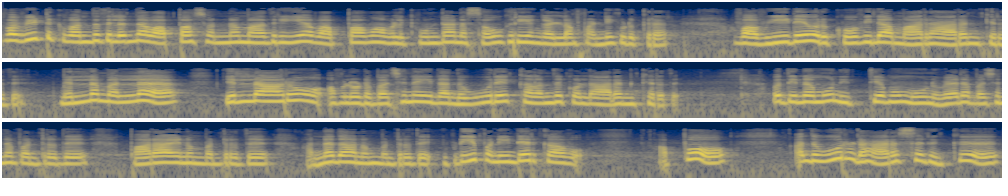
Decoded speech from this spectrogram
அவள் வீட்டுக்கு வந்ததுலேருந்து அவள் அப்பா சொன்ன மாதிரியே அவள் அப்பாவும் அவளுக்கு உண்டான சௌகரியங்கள்லாம் பண்ணி கொடுக்குறார். அவள் வீடே ஒரு கோவிலாக மாற ஆரம்பிக்கிறது. மெல்ல மெல்ல எல்லாரும் அவளோட பஜனையில் அந்த ஊரே கலந்து கொள்ள ஆரம்பிக்கிறது. அப்போ தினமும் நித்தியமும் மூணு வேளை பஜனை பண்ணுறது பாராயணம் பண்ணுறது அன்னதானம் பண்ணுறது இப்படியே பண்ணிகிட்டே இருக்காவோ. அப்போது அந்த ஊரோட அரசனுக்கு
